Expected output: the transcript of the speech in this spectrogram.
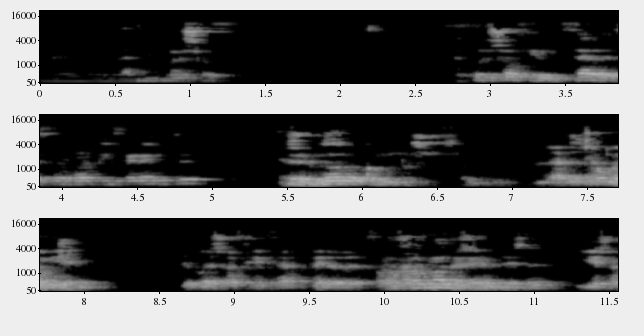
eh, la misma sociedad. Te puedes socializar de formas diferentes, pero no como nos socializamos. Lo has dicho muy bien. Te puedes socializar, pero de formas formas diferentes. diferentes, Y eso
